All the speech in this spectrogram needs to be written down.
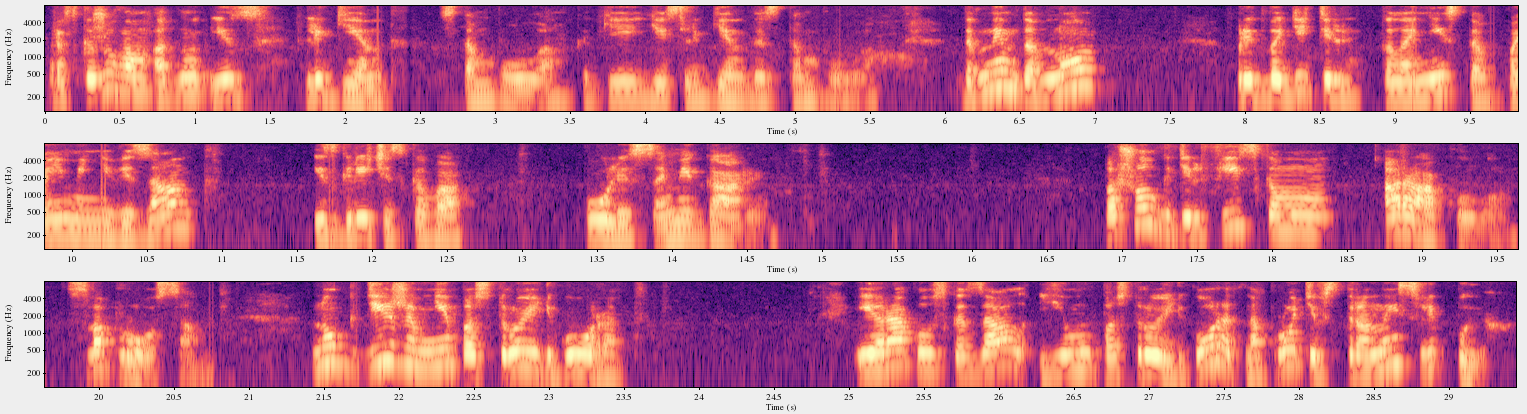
Расскажу вам одну из легенд Стамбула. Какие есть легенды Стамбула. Давным-давно предводитель колонистов по имени Визант из греческого полиса Мегары пошел к дельфийскому оракулу с вопросом, ну где же мне построить город? И Оракул сказал ему построить город напротив страны слепых.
